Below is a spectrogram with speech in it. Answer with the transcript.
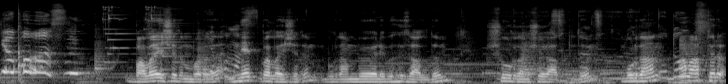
Yapamazsın. Bala yaşadım bu arada. Yapamazsın. Net bala yaşadım. Buradan böyle bir hız aldım. Şuradan şöyle atladım. Buradan anahtarı...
